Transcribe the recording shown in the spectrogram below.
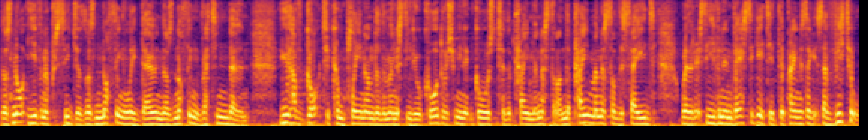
There's not even a procedure. There's nothing laid down. There's nothing written down. You have got to complain under the Ministerial Code, which means it goes to the Prime Minister, and the Prime Minister decides whether it's even investigated. The Prime Minister gets a veto.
